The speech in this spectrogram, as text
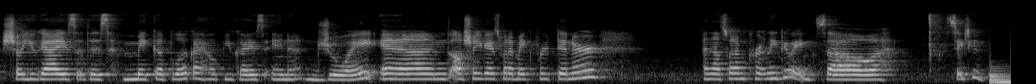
show you guys this makeup look. I hope you guys enjoy and i'll show you guys what i make for dinner and that's what i'm currently doing. So stay tuned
